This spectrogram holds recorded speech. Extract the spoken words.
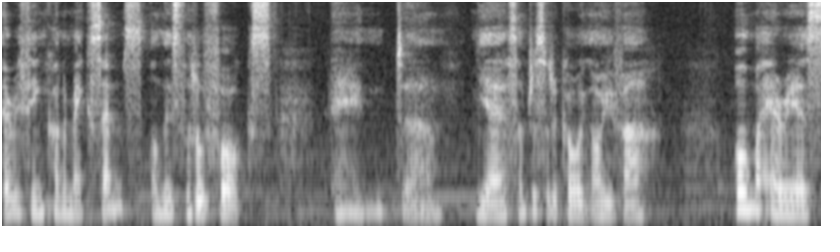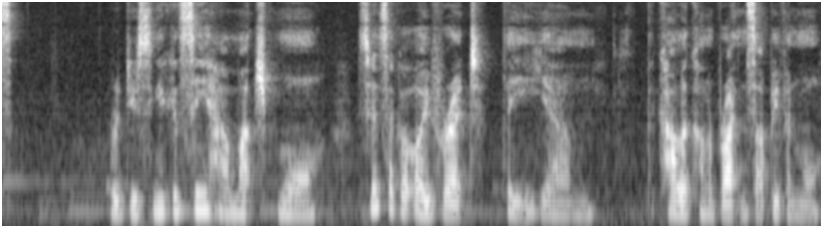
everything kind of makes sense on this little fox and um, yes I'm just sort of going over all my areas reducing. You can see how much more as soon as I go over it the um, the color kind of brightens up even more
